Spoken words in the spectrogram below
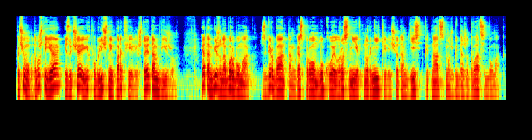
Почему? Потому что я изучаю их публичные портфели. Что я там вижу? Я там вижу набор бумаг. Сбербанк, там, Газпром, Лукойл, Роснефть, Норникель, еще там 10, 15, может быть, даже 20 бумаг.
